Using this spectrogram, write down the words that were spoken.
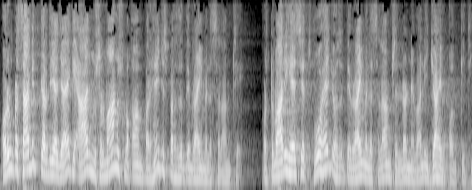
اور ان پر ثابت کر دیا جائے کہ آج مسلمان اس مقام پر ہیں جس پر حضرت ابراہیم علیہ السلام تھے اور تمہاری حیثیت وہ ہے جو حضرت ابراہیم علیہ السلام سے لڑنے والی جاہل قوم کی تھی۔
